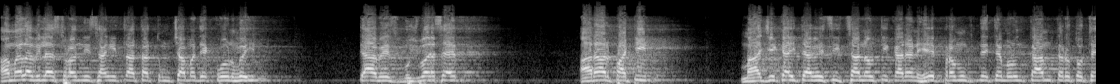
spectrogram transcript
आम्हाला विलासरावांनी सांगितलं आता तुमच्यामध्ये कोण होईल? त्यावेळेस भुजबळ साहेब आर आर पाटील माझी काही त्यावेळेस इच्छा नव्हती कारण हे प्रमुख नेते म्हणून काम करत होते.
